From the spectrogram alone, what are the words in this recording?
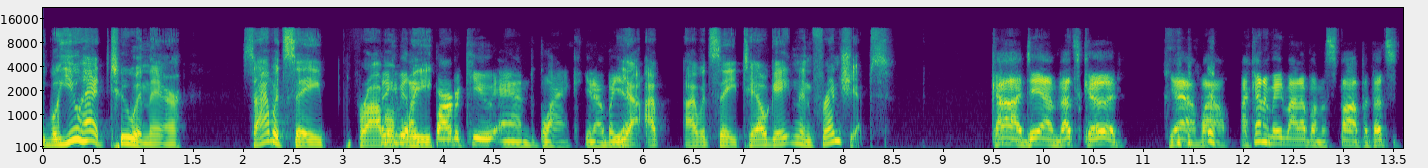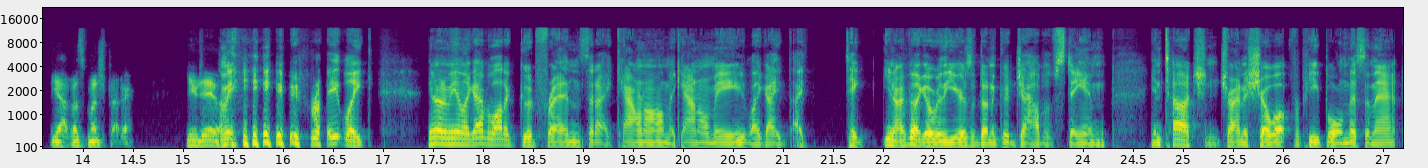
well, you had two in there. So I would say I think it'd be probably like barbecue and blank, you know, but yeah. yeah, I I would say tailgating and friendships. God damn, that's good. Yeah, wow. I kind of made mine up on the spot, but that's yeah, that's much better. You do. I mean, right? Like, you know what I mean? Like, I have a lot of good friends that I count on. They count on me. Like, I, I take, you know, I feel like over the years I've done a good job of staying in touch and trying to show up for people and this and that.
